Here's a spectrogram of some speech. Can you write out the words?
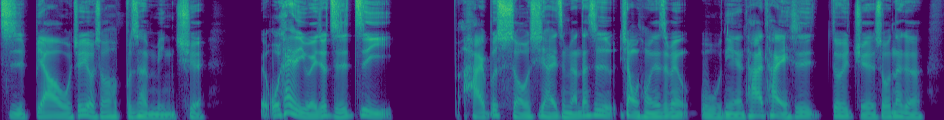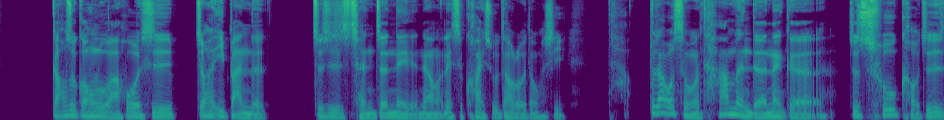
指标，我觉得有时候不是很明确。我开始以为就只是自己。还不熟悉还是怎么样？但是像我同学这边五年，他他也是都会觉得说，那个高速公路啊，或者是就算一般的，就是城镇内的那种类似快速道路的东西，他不知道为什么他们的那个就出口就是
